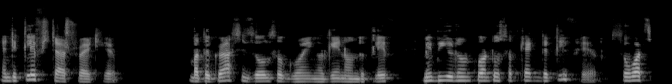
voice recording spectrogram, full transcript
and the cliff starts right here. But the grass is also growing again on the cliff. Maybe you don't want to subtract the cliff layer. So what's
